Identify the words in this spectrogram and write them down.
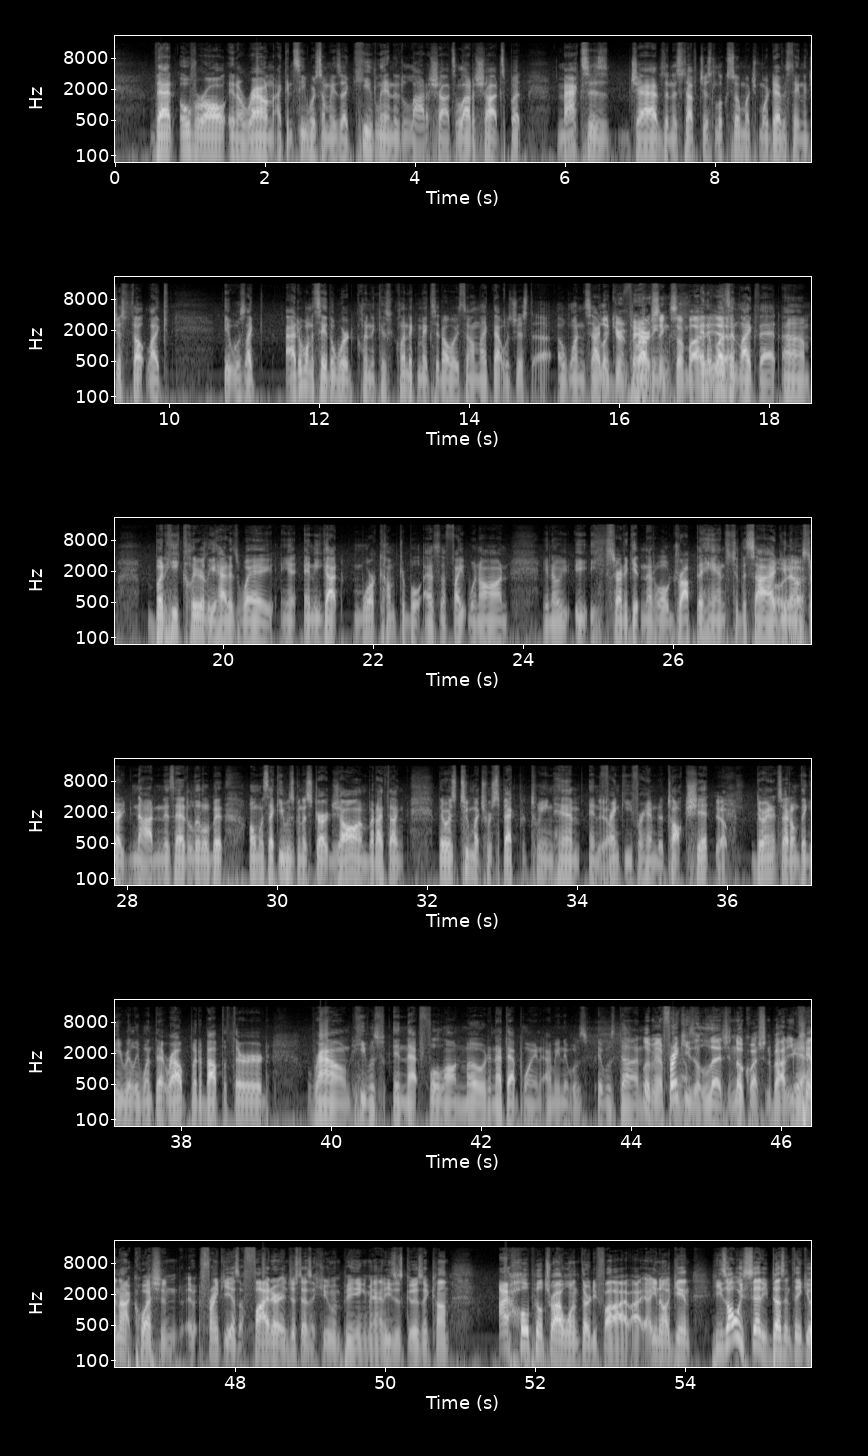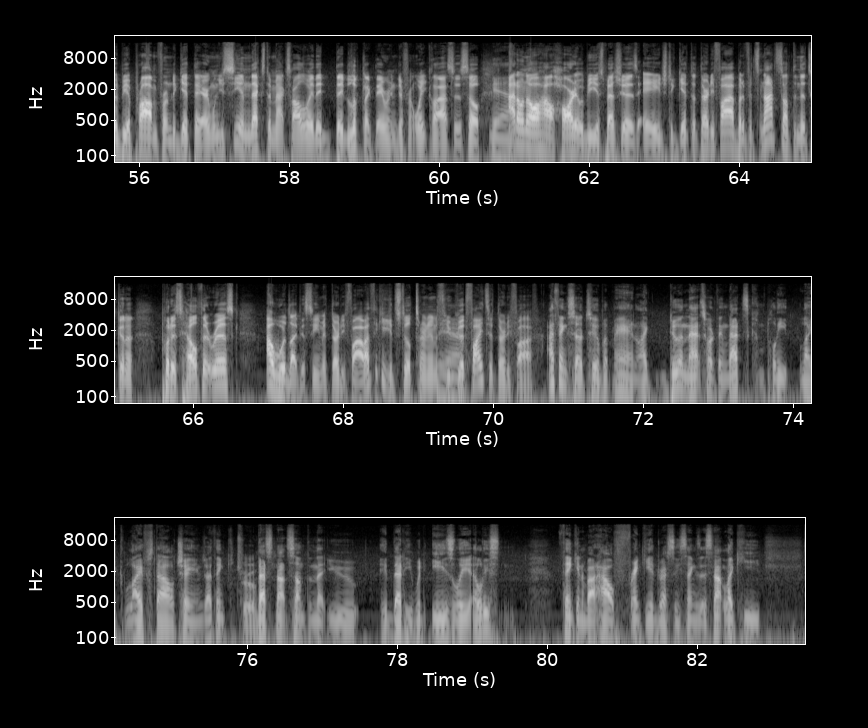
that overall in a round, I can see where somebody's like he landed a lot of shots, a lot of shots, but Max's jabs and his stuff just looked so much more devastating. It just felt like it was like I don't want to say the word clinic because clinic makes it always sound like that was just a, a one-sided. like you're throbbing- embarrassing somebody. and it yeah. wasn't like that. Um, but he clearly had his way, and he got more comfortable as the fight went on. You know, he, he started getting that whole drop the hands to the side. Oh, you know, yeah. start nodding his head a little bit, almost like he was going to start jawing. But I think there was too much respect between him and Yep. Frankie for him to talk shit Yep. during it. So I don't think he really went that route. But about the third round, he was in that full-on mode, and at that point, I mean, it was it was done. Look, man, you know. Frankie's a legend, no question about it. You Yeah. cannot question uh, Frankie as a fighter and just as a human being, man. He's as good as they come. I hope he'll try 135. I, you know, again, he's always said he doesn't think it would be a problem for him to get there. And when you see him next to Max Holloway, they they look like they were in different weight classes. So Yeah. I don't know how hard it would be, especially at his age, to get to 35. But if it's not something that's going to put his health at risk, I would like to see him at 35. I think he could still turn in a few good fights at 35. I think so too, but man, like doing that sort of thing, that's complete like lifestyle change. I think True. that's not something that you that he would easily at least thinking about how Frankie addressed these things. It's not like he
